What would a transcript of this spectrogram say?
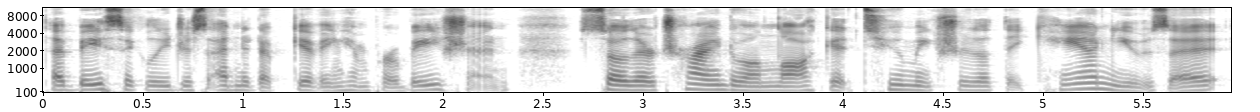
that basically just ended up giving him probation. So they're trying to unlock it to make sure that they can use it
